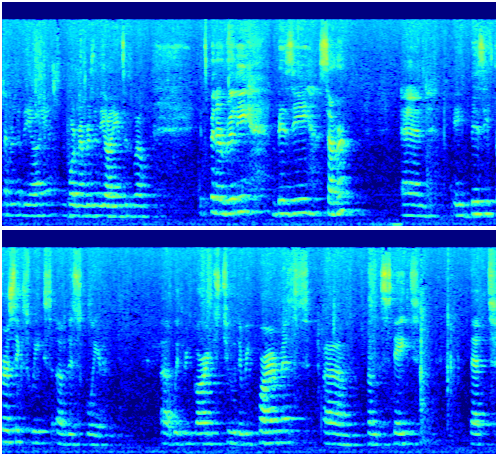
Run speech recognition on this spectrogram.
members of the audience, board members in the audience as well. It's been a really busy summer and a busy first six weeks of this school year uh, with regards to the requirements um, from the state that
